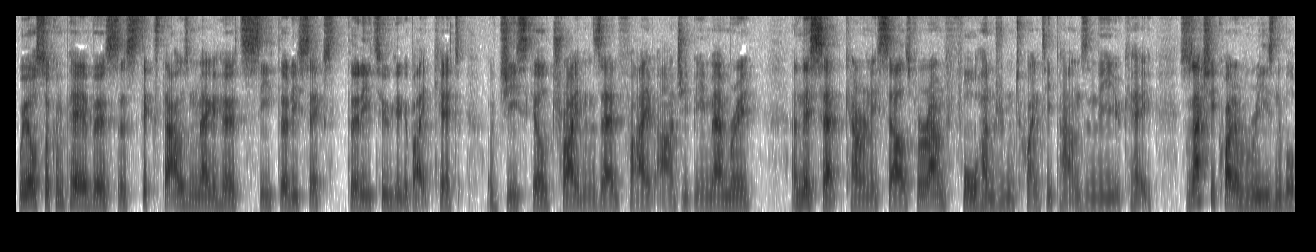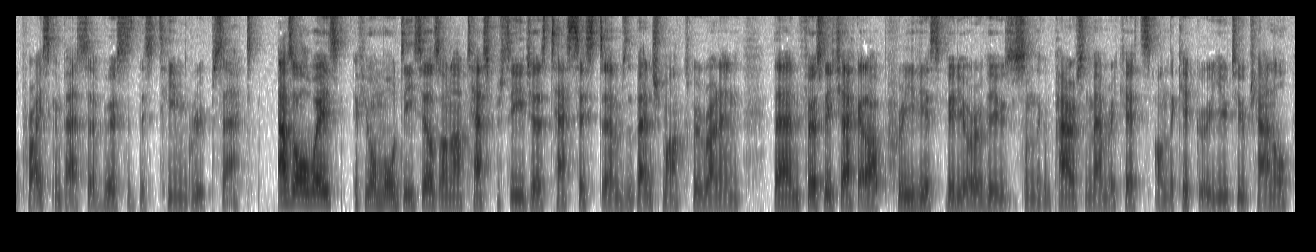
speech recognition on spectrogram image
We also compare versus 6000MHz C36 32GB kit of G-Skill Trident Z5 RGB memory, and this set currently sells for around £420 in the UK. So it's actually quite a reasonable price competitor versus this Team Group set. As always, if you want more details on our test procedures, test systems, the benchmarks we're running, then firstly check out our previous video reviews of some of the comparison memory kits on the KitGuru YouTube channel,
